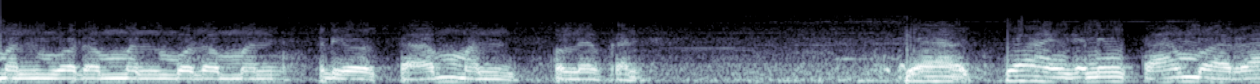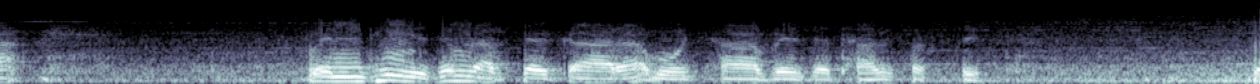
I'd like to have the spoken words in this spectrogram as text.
มันวรมันวรมันเรียกสามมันก็แล้วกันจะสร้างกันในสามวาระ เป็นที่สำหรับจัการะบูชาเป็นสถานศักดิ์สิทธิ์ส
